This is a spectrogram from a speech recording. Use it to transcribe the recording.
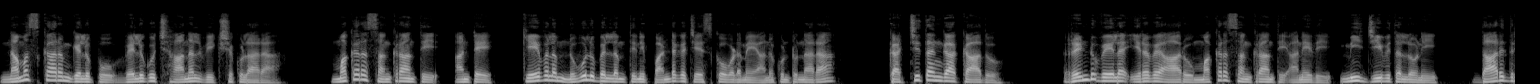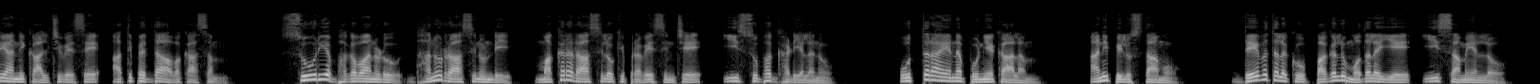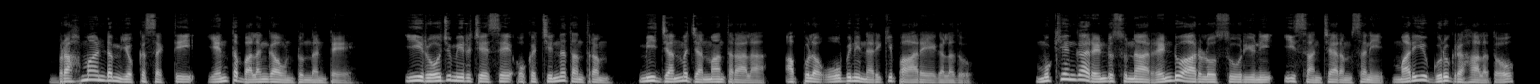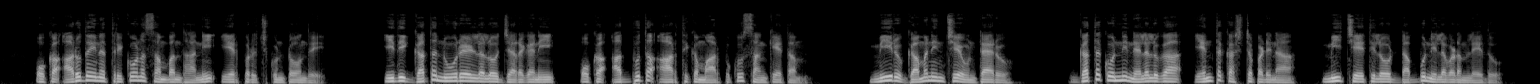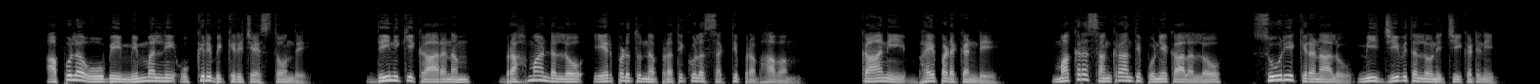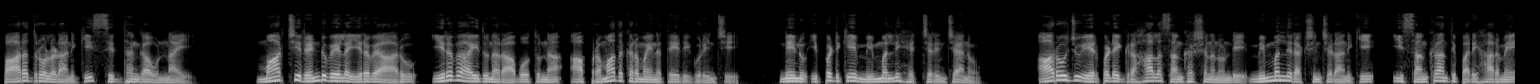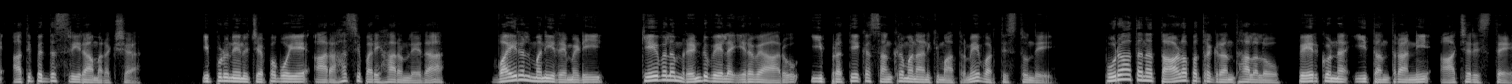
నమస్కారం గెలుపు వెలుగు ఛానల్ వీక్షకులారా. మకర సంక్రాంతి అంటే కేవలం నువ్వులు బెల్లం తిని పండగ చేసుకోవడమే అనుకుంటున్నారా? ఖచ్చితంగా కాదు. రెండు వేల ఇరవై ఆరు మకర సంక్రాంతి అనేది మీ జీవితంలోని దారిద్ర్యాన్ని కాల్చివేసే అతిపెద్ద అవకాశం. సూర్య భగవానుడు ధనురాశి నుండి మకర రాశిలోకి ప్రవేశించే ఈ శుభ ఘడియలను. ఉత్తరాయణ పుణ్యకాలం అని పిలుస్తాము. దేవతలకు పగలు మొదలయ్యే ఈ సమయంలో బ్రహ్మాండం యొక్క శక్తి ఎంత బలంగా ఉంటుందంటే ఈ రోజు మీరు చేసే ఒక చిన్న తంత్రం మీ జన్మ జన్మాంతరాల అప్పుల ఊబిని నరికి పారేయగలదు. ముఖ్యంగా రెండు సున్నా రెండు ఆరులో సూర్యుని ఈ సంచారం శని మరియు గురుగ్రహాలతో ఒక అరుదైన త్రికోణ సంబంధాన్ని ఏర్పరుచుకుంటోంది. ఇది గత నూరేళ్ళలో జరగని ఒక అద్భుత ఆర్థిక మార్పుకు సంకేతం. మీరు గమనించే ఉంటారు గత కొన్ని నెలలుగా ఎంత కష్టపడినా మీ చేతిలో డబ్బు నిలవడం లేదు. అప్పుల ఊబి మిమ్మల్ని ఉక్కిరిబిక్కిరి చేస్తోంది. దీనికి కారణం బ్రహ్మాండంలో ఏర్పడుతున్న ప్రతికూల శక్తి ప్రభావం. కాని భయపడకండి. మకర సంక్రాంతి పుణ్యకాలంలో సూర్యకిరణాలు మీ జీవితంలోని చీకటిని పారద్రోలడానికి సిద్ధంగా ఉన్నాయి. మార్చి రెండు వేల ఇరవై ఆరు ఇరవై ఐదున రాబోతున్న ఆ ప్రమాదకరమైన తేదీ గురించి నేను ఇప్పటికే మిమ్మల్ని హెచ్చరించాను. ఆ రోజు ఏర్పడే గ్రహాల సంఘర్షణ నుండి మిమ్మల్ని రక్షించడానికి ఈ సంక్రాంతి పరిహారమే అతిపెద్ద శ్రీరామరక్ష. ఇప్పుడు నేను చెప్పబోయే ఆ రహస్య పరిహారం లేదా వైరల్ మనీ రెమెడీ కేవలం రెండు వేల ఇరవై ఆరు ఈ ప్రత్యేక సంక్రమణానికి మాత్రమే వర్తిస్తుంది. పురాతన తాళపత్ర గ్రంథాలలో పేర్కొన్న ఈ తంత్రాన్ని ఆచరిస్తే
